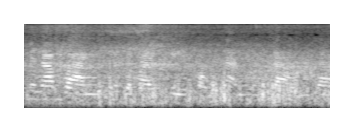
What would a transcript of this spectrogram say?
แม่น้ำวังแล้วจะไปเขตของด่านเมืองกานะเจ้า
